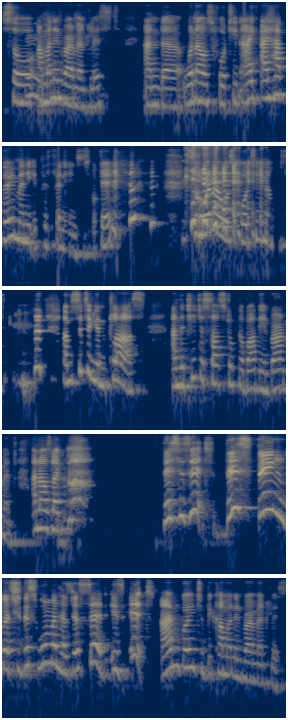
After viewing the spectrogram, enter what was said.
So mm. I'm an hmm. environmentalist. And uh, when I was 14, I, I have very many epiphanies, okay? so when I was 14, I'm, I'm sitting in class and the teacher starts talking about the environment. And I was like, oh, this is it. This thing that she, this woman has just said is it. I'm going to become an environmentalist.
